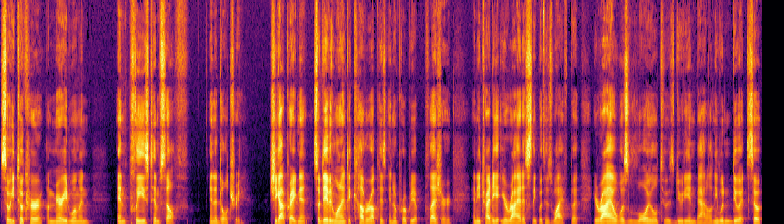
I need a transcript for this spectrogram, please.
So he took her, a married woman, and pleased himself in adultery. She got pregnant, so David wanted to cover up his inappropriate pleasure and he tried to get Uriah to sleep with his wife, but Uriah was loyal to his duty in battle and he wouldn't do it. So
